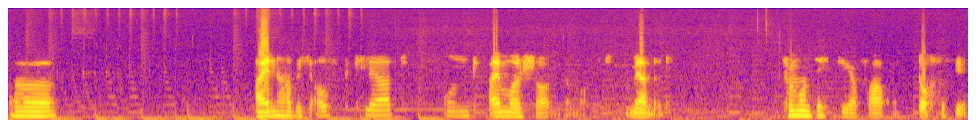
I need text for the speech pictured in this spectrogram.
Äh, einen habe ich aufgeklärt und einmal Schaden gemacht. Mehr nicht. 65 Erfahrung. Doch so viel.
